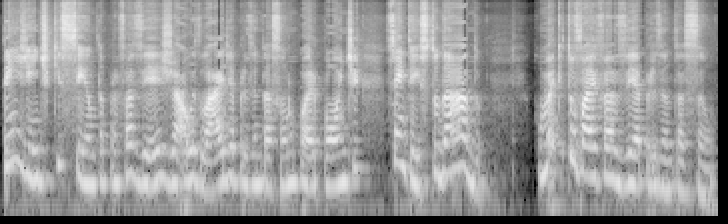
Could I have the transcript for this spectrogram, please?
Tem gente que senta para fazer já o slide, a apresentação no PowerPoint, sem ter estudado. Como é que tu vai fazer a apresentação?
